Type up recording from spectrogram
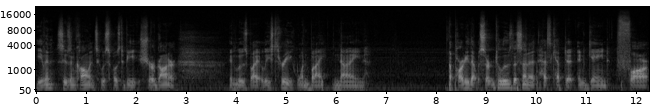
Even Susan Collins, who was supposed to be sure goner and lose by at least three, won by nine. A party that was certain to lose the Senate has kept it and gained far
